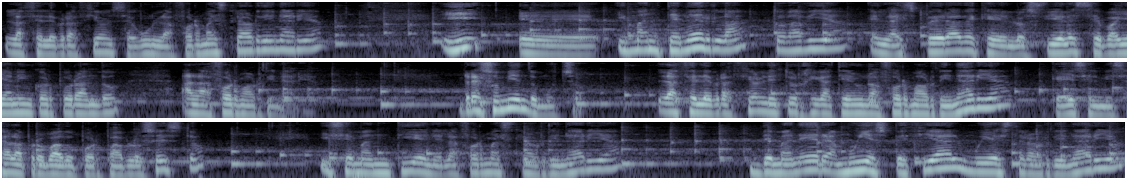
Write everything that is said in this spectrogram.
la celebración según la forma extraordinaria y, eh, mantenerla todavía en la espera de que los fieles se vayan incorporando a la forma ordinaria. Resumiendo mucho, la celebración litúrgica tiene una forma ordinaria, que es el misal aprobado por Pablo VI, y se mantiene la forma extraordinaria de manera muy especial, muy extraordinaria,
